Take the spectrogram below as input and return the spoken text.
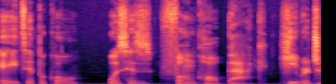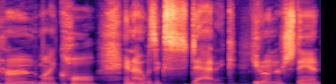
atypical was his phone call back. He returned my call and I was ecstatic. You don't understand.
